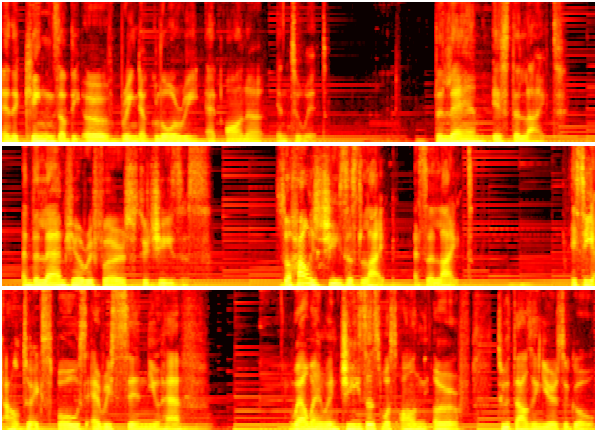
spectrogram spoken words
and the kings of the earth bring their glory and honor into it. The Lamb is the light, and the Lamb here refers to Jesus. So, how is Jesus like as a light? Is he out to expose every sin you have? Well, when, when Jesus was on earth 2,000 years ago,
